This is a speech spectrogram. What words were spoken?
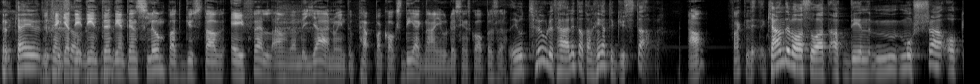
det kan ju, Du tänker att det, det, är inte, det är inte en slump att Gustav Eiffel använde järn och inte pepparkaksdeg när han gjorde sin skapelse? Det är otroligt härligt att han heter Gustav. Ja, faktiskt. Kan det vara så att, att din morsa och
